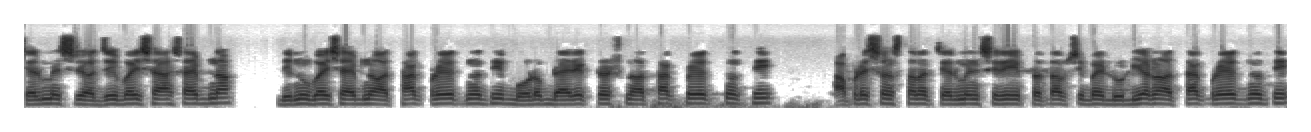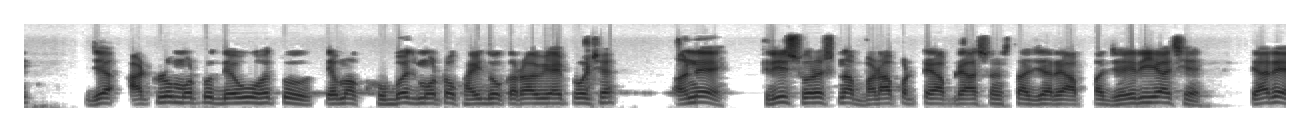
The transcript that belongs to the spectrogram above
ચેરમેન શ્રી અજયભાઈ શાહ સાહેબના દિનુભાઈ સાહેબના અથાગ પ્રયત્નોથી બોર્ડ ઓફ ડાયરેક્ટર્સના અથાગ પ્રયત્નોથી, આપણે સંસ્થાના ચેરમેન શ્રી પ્રતાપસિંહભાઈ ડોડિયાના અથાગ પ્રયત્નોથી, જે આટલું મોટું દેવું હતું, તેમાં ખૂબ જ મોટો ફાયદો કરાવી આપ્યો છે. અને ત્રીસ વર્ષના ભાડાપટ્ટે આપણે આ સંસ્થા જ્યારે આપવા જઈ રહ્યા છે, ત્યારે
